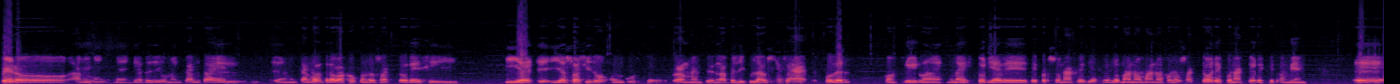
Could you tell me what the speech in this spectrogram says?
Pero a mí, me, ya te digo, me encanta el, me encanta el trabajo con los actores y, y, eh, y eso ha sido un gusto realmente en la película. O sea, o sea, poder construir una, una historia de, de personajes y hacerlo mano a mano con los actores, con actores que también eh,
